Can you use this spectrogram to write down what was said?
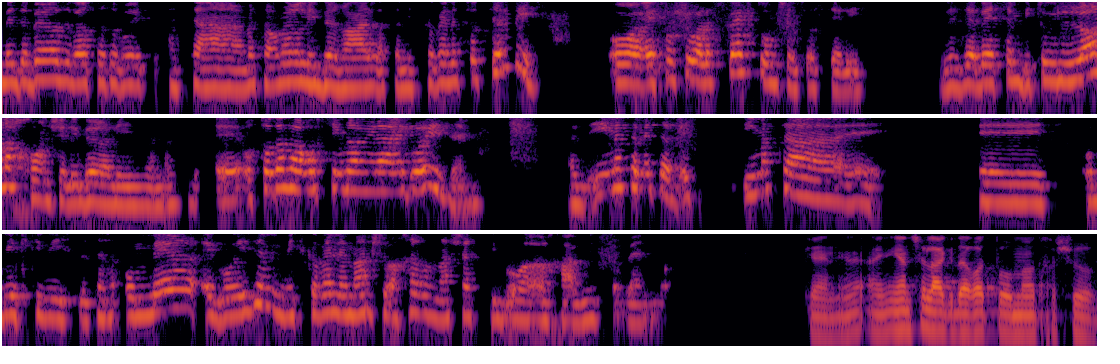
מדבר על זה בארצות הברית, אתה, ואתה אומר ליברל, אתה מתכוון לסוציאליסט, או איפשהו על הספקטרום של סוציאליסט, וזה בעצם ביטוי לא נכון של ליברליזם. אז אה, אותו דבר עושים למילה אגואיזם. אז אם אתה, מת... אם אתה אה, אה, אובייקטיביסט, אתה אומר אגואיזם ומתכוון למשהו אחר ממה שהציבור הרחב מתכוון לו. כן, העניין של ההגדרות פה הוא מאוד חשוב.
